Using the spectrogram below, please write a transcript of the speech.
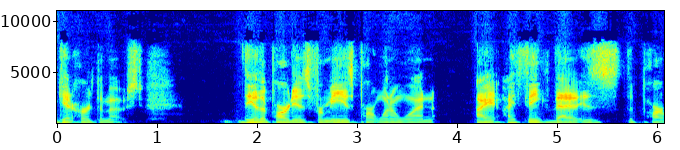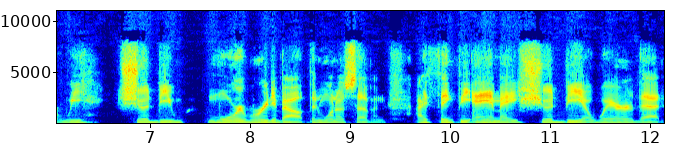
get hurt the most. The other part is for me is part 101. I I think that is the part we should be more worried about than 107. I think the AMA should be aware that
